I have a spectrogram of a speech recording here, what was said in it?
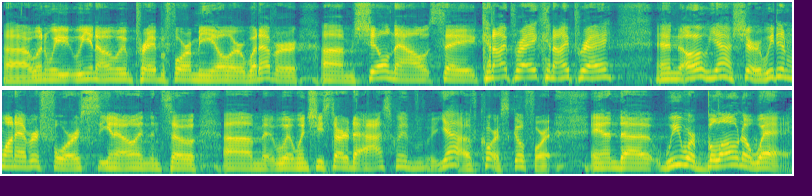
Uh, when we, we, you know, we pray before a meal or whatever, um, she'll now say, "Can I pray? Can I pray?" And oh yeah, sure. We didn't want to ever force, you know, and, and so um, when, she started to ask, me, yeah, of course, go for it. And uh, we were blown away.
